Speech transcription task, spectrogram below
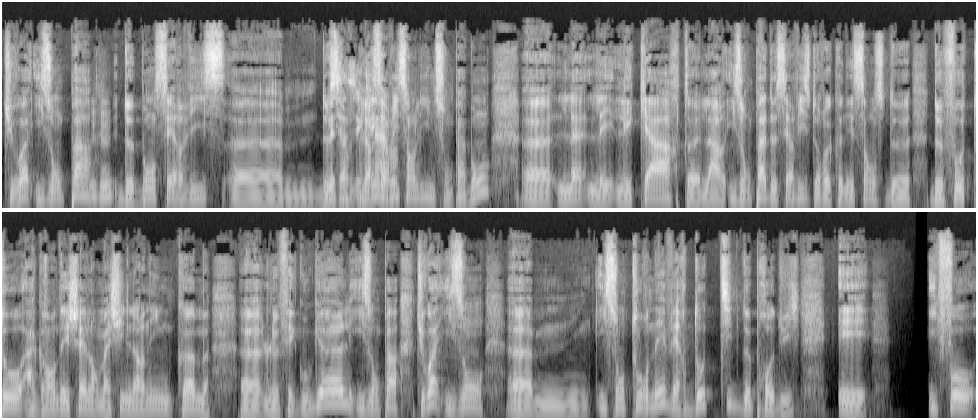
Tu vois, ils ont pas mhm. de bons services. Euh, de leurs services hein. en ligne sont pas bons. Euh, les, les, cartes, là, ils ont pas de service de reconnaissance de, de photos à grande échelle en machine learning comme euh, le fait Google. Ils ont pas, tu vois, ils ont, euh, ils sont tournés vers d'autres types de produits et il faut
